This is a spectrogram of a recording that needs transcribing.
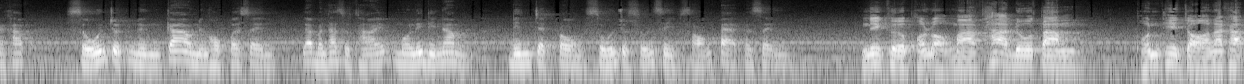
นะครับ 0.1916%และบรรทัดสุดท้ายโมลิดินัมดินเจ็ดโปร่ง 0.0428%นี่คือผลออกมาถ้าดูตามผลที่จอนะครับ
